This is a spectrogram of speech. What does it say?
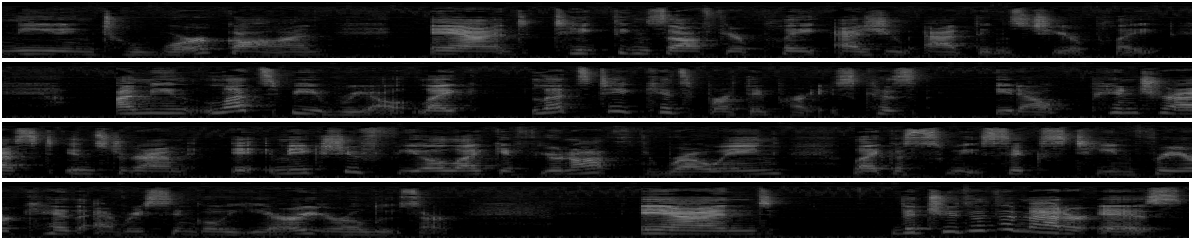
needing to work on and take things off your plate as you add things to your plate. I mean, let's be real. Like, let's take kids' birthday parties because you know, Pinterest, Instagram, it makes you feel like if you're not throwing like a sweet 16 for your kid every single year, you're a loser. And the truth of the matter is,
